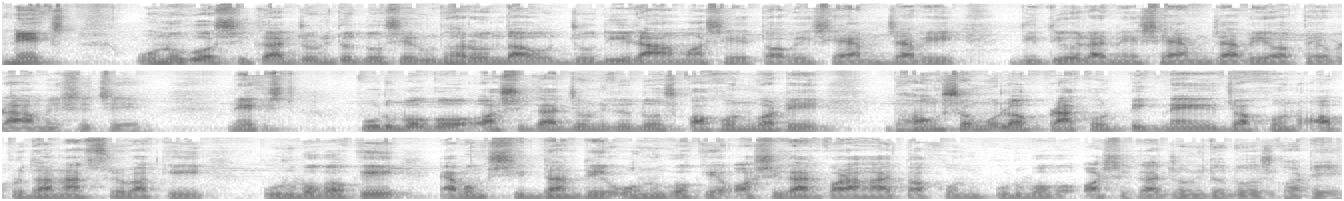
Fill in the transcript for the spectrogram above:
নেক্সট, অনুগ শিকারজনিত দোষের উদাহরণ দাও। যদি রাম আসে, তবে শ্যাম যাবে। দ্বিতীয় লাইনে শ্যাম যাবে, অতএব রাম এসেছে। নেক্সট পূর্বগ অস্বীকারজনিত দোষ কখন ঘটে? ধ্বংসমূলক প্রাকল্পিক ন্যায় যখন অপ্রধান আশ্রবাকে পূর্বগকে এবং সিদ্ধান্তে অনুগকে অস্বীকার করা হয়, তখন পূর্বগ অস্বীকারজনিত দোষ ঘটে।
